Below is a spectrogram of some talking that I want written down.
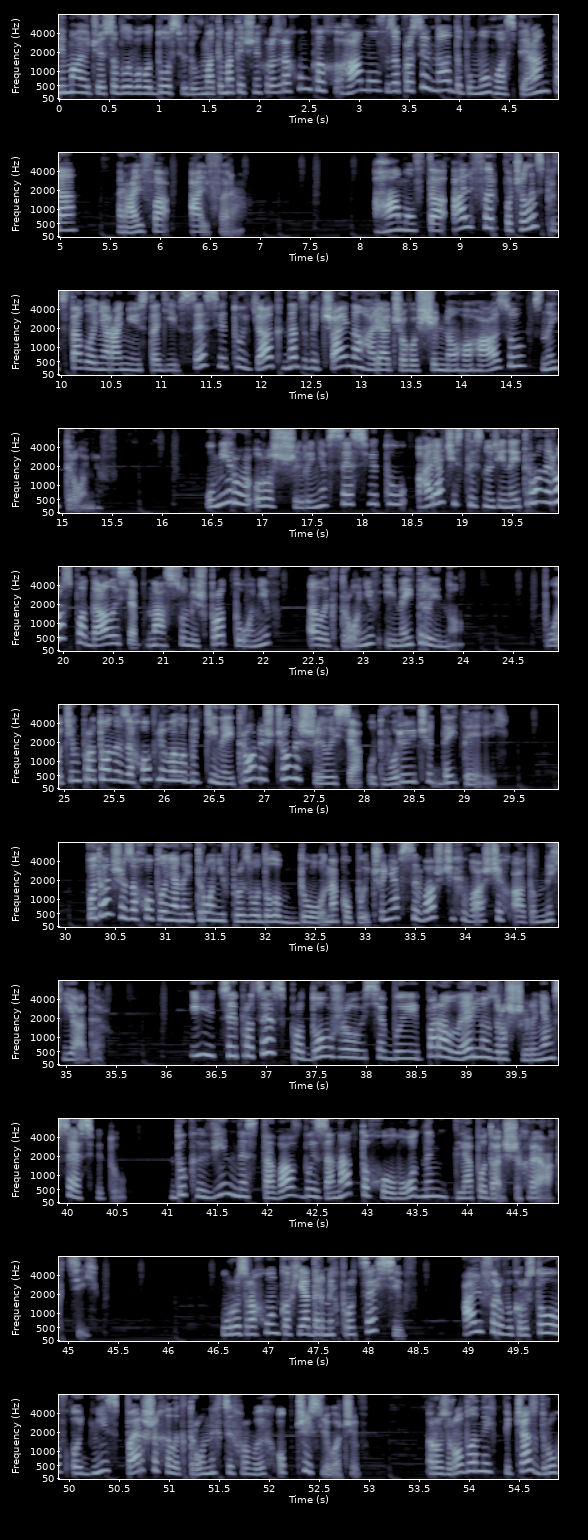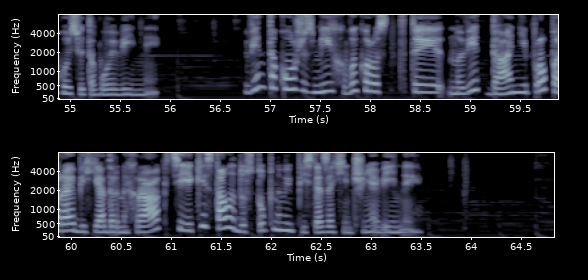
Не маючи особливого досвіду в математичних розрахунках, Гамов запросив на допомогу аспіранта Ральфа Альфера. Гамов та Альфер почали з представлення ранньої стадії Всесвіту як надзвичайно гарячого щільного газу з нейтронів. У міру розширення Всесвіту гарячі стиснуті нейтрони розпадалися б на суміш протонів, електронів і нейтрино. Потім протони захоплювали б ті нейтрони, що лишилися, утворюючи дейтерій. Подальше захоплення нейтронів призводило б до накопичення все важчих і важчих атомних ядер. І цей процес продовжувався би паралельно з розширенням Всесвіту, доки він не ставав би занадто холодним для подальших реакцій. У розрахунках ядерних процесів Альфер використовував одні з перших електронних цифрових обчислювачів, розроблених під час Другої світової війни. Він також зміг використати нові дані про перебіг ядерних реакцій, які стали доступними після закінчення війни.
